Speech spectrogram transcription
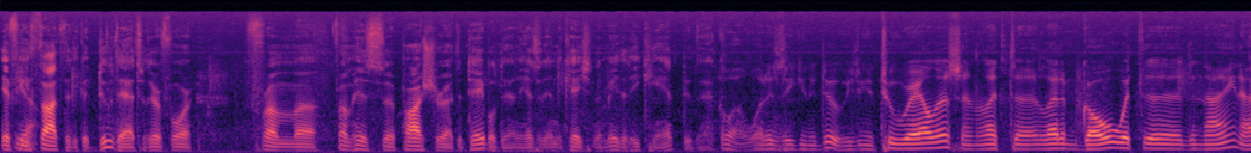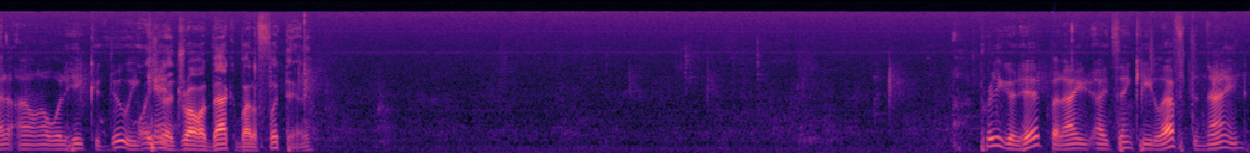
if he Yeah. thought that he could do that. So therefore, from uh, from his uh, posture at the table, Danny, has an indication to me that he can't do that. Well, what is he going to do? He's going to two rail this and let uh, let him go with the the nine. I don't, I don't know what he could do. He Well, he's going to draw it back about a foot, Danny. Pretty good hit, but I, I think he left the nine.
